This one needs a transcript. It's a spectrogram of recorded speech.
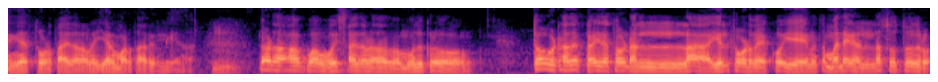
ಹಿಂಗೆ ತೋಡ್ತಾ ಇದ್ದಾರಲ್ಲ, ಏನು ಮಾಡ್ತಾರೆ ಇಲ್ಲಿ ಅಂತ. ನೋಡಿ ವಯಸ್ಸಾದ ಮುದುಕರು ತೊಗೊಬಿಟ್ಟು ಅದನ್ನ ಕೈಗೆ ತೊಗೊಂಡು ಎಲ್ಲ ಎಲ್ಲಿ ತೊಡಬೇಕು, ಏನು ಅಂತ ಮನೆಗೆಲ್ಲ ಸುತ್ತಿದ್ರು.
